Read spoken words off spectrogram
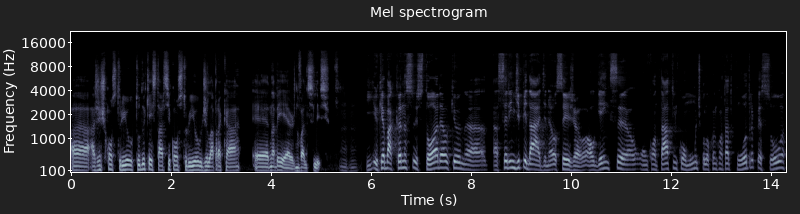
a, a gente construiu tudo que a Starse construiu de lá para cá é, na Bay Area, no Vale do Silício. Uhum. E, e, o que é bacana nessa história é o que a, a serendipidade, né? Ou seja, alguém que um contato em comum te colocou em contato com outra pessoa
